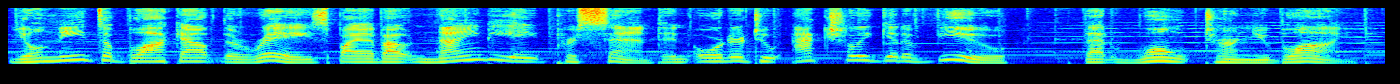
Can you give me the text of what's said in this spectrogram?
You'll need to block out the rays by about 98% in order to actually get a view that won't turn you blind.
